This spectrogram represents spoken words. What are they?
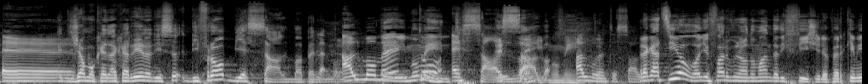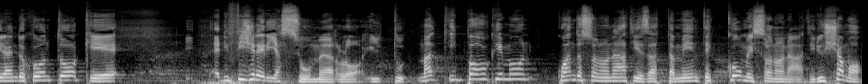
Eh, diciamo che la carriera di, di Frobby è salva per il momento. al momento, il momento è salva. è salva. Il momento. Al momento è salva. Ragazzi, io voglio farvi una domanda difficile perché mi rendo conto che è difficile riassumerlo. Il tu- ma i Pokémon quando sono nati esattamente come sono nati? Riusciamo,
